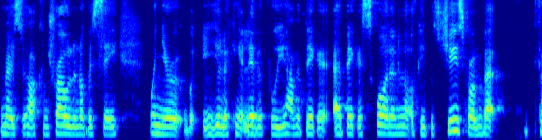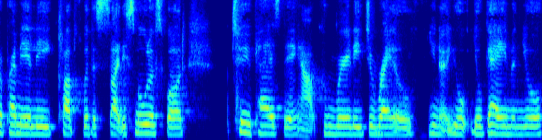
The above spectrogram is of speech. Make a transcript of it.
most of our control, and obviously when you're you're looking at Liverpool, you have a bigger a bigger squad and a lot of people to choose from, but for Premier League clubs with a slightly smaller squad, two players being out can really derail, you know, your your game and your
